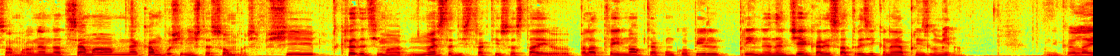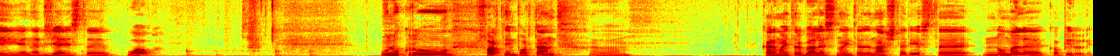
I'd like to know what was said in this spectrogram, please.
sau mă rog, ne-am dat seama, ne-am cam bușit niște somnuri. Și credeți-mă, nu este distractiv să stai uh, pe la 3 noaptea cu un copil plin de energie care s-a trezit când ai aprins lumina. Adică la ei energia este wow. Un lucru foarte important uh, care mai trebuie ales înainte de naștere este numele copilului.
